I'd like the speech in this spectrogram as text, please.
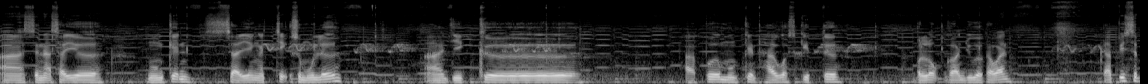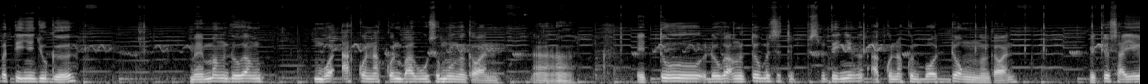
uh, saya nak saya mungkin saya ngecek semula uh, jika apa mungkin harus kita blokkan juga kawan tapi sepertinya juga memang orang buat akun-akun baru semua kan kawan. Ha. Itu orang tu sepertinya akun-akun bodong kan kawan. Itu saya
